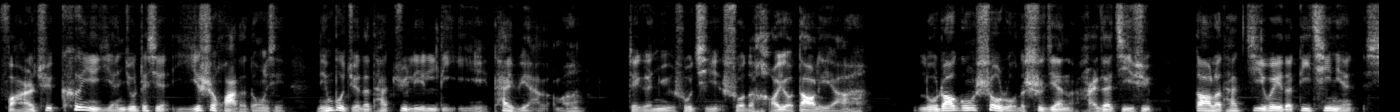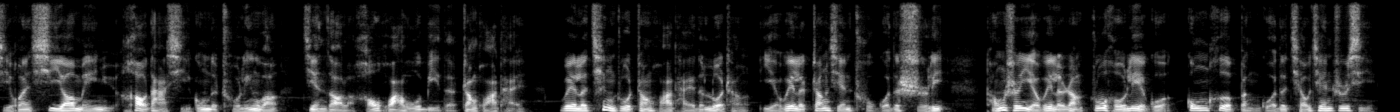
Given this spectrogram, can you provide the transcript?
反而去刻意研究这些仪式化的东西。您不觉得它距离礼太远了吗？这个女舒淇说的好有道理啊！鲁昭公受辱的事件呢，还在继续。到了他继位的第七年，喜欢细腰美女、好大喜功的楚灵王建造了豪华无比的章华台。为了庆祝章华台的落成，也为了彰显楚国的实力。同时，也为了让诸侯列国恭贺本国的乔迁之喜，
